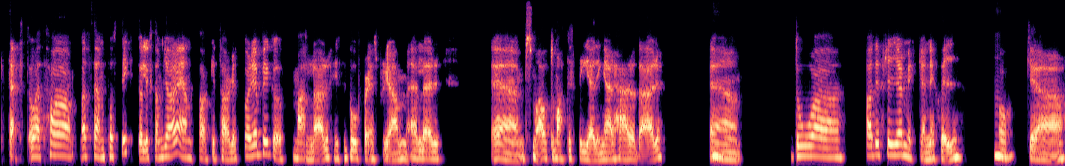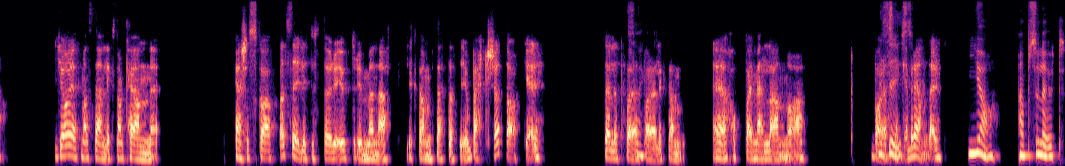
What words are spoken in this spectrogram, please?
Exakt, och att, ha, att sen på sikt då liksom göra en sak i taget, börja bygga upp mallar i sitt bokföringsprogram eller eh, små automatiseringar här och där. Mm. Eh, då, ja, det frigör mycket energi Mm. och eh, gör att man sen liksom kan kanske skapa sig lite större utrymmen att liksom sätta sig och batcha saker istället för Exakt. att bara liksom, eh, hoppa emellan och bara släcka bränder. Ja, absolut.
